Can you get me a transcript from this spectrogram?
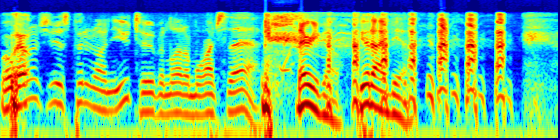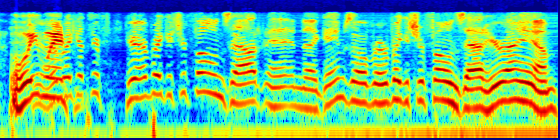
Well, Well- why don't you just put it on YouTube and let them watch that? There you go. Good idea. Well, we Here, went. Everybody get their, here, everybody get your phones out, and uh, game's over. Everybody get your phones out. Here I am.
